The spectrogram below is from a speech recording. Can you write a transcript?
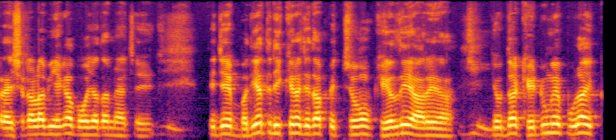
ਪ੍ਰੈਸ਼ਰ ਵਾਲਾ ਵੀ ਹੈਗਾ ਬਹੁਤ ਜ਼ਿਆਦਾ ਮੈਚ ਹੈ। ਤੇ ਜੇ ਵਧੀਆ ਤਰੀਕੇ ਨਾਲ ਜਿੱਦਾਂ ਪਿੱਛੋਂ ਖੇਲਦੇ ਆ ਰਹੇ ਆ ਜੀ। ਉਦਾਂ ਖੇਡੂਗੇ ਪੂਰਾ ਇੱਕ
